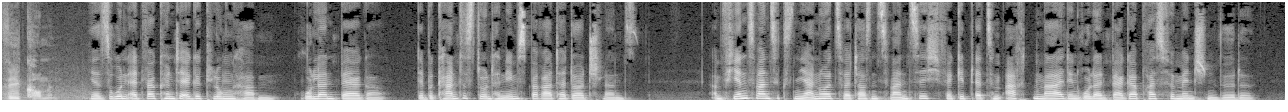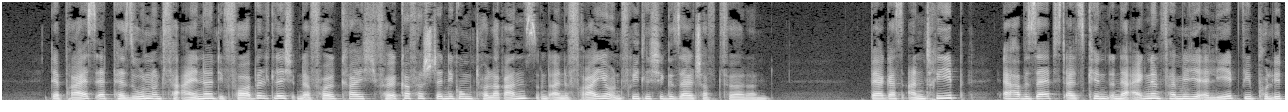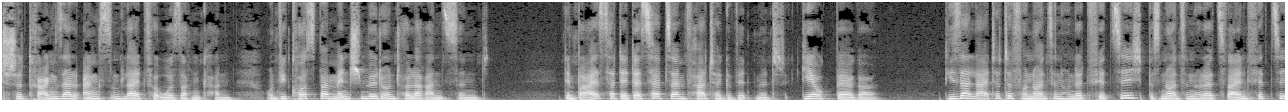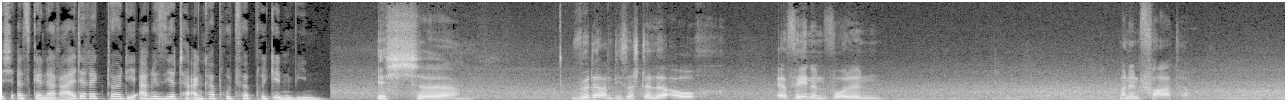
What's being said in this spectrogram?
willkommen. Ja, so in etwa könnte er geklungen haben. Roland Berger der bekannteste Unternehmensberater Deutschlands. Am 24. Januar 2020 vergibt er zum achten Mal den Roland Berger Preis für Menschenwürde. Der Preis ehrt Personen und Vereine, die vorbildlich und erfolgreich Völkerverständigung, Toleranz und eine freie und friedliche Gesellschaft fördern. Bergers Antrieb, er habe selbst als Kind in der eigenen Familie erlebt, wie politische Drangsal Angst und Leid verursachen kann und wie kostbar Menschenwürde und Toleranz sind. Den Preis hat er deshalb seinem Vater gewidmet, Georg Berger. Dieser leitete von 1940 bis 1942 als Generaldirektor die arisierte Ankerbrotfabrik in Wien. Ich äh, würde an dieser Stelle auch erwähnen wollen, meinen Vater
